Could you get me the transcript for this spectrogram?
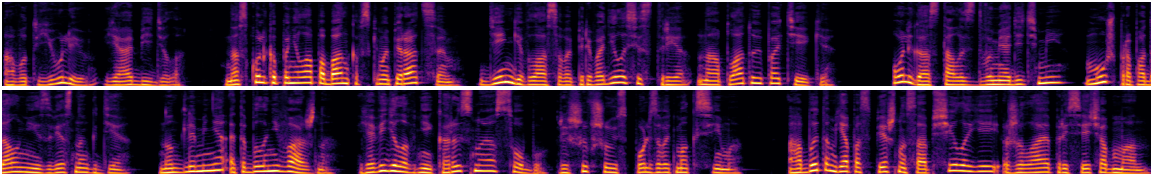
А вот Юлию я обидела. Насколько поняла по банковским операциям, деньги Власова переводила сестре на оплату ипотеки. Ольга осталась с двумя детьми, муж пропадал неизвестно где. Но для меня это было неважно. Я видела в ней корыстную особу, решившую использовать Максима. А об этом я поспешно сообщила ей, желая пресечь обман.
